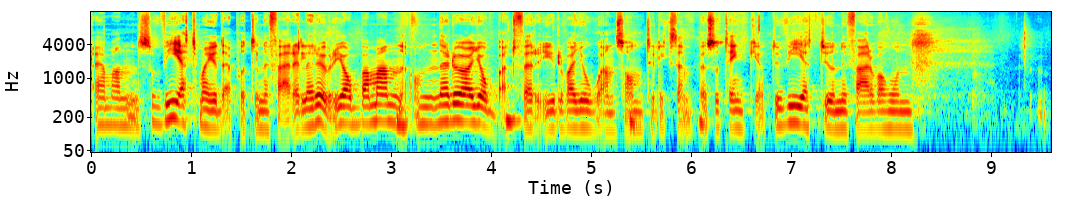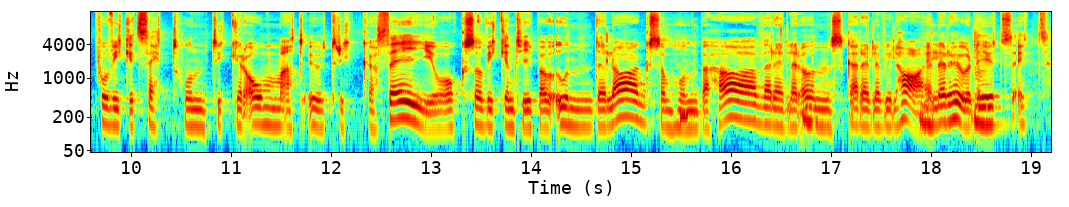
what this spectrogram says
är man, så vet man ju det på ett ungefär, eller hur? Jobbar man, om, när du har jobbat för Ylva Johansson till exempel, så tänker jag att du vet ju ungefär vad hon på vilket sätt hon tycker om att uttrycka sig och också vilken typ av underlag som hon mm. behöver eller mm. önskar eller vill ha, mm. eller hur? Det är ju ett, ett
